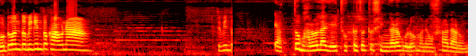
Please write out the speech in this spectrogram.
ঘটুন তুমি কিন্তু খাও না। তুমি এত ভালো লাগে এই ছোট্ট ছোট্ট সিঙ্গারাগুলো মানে অসাধারণ।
